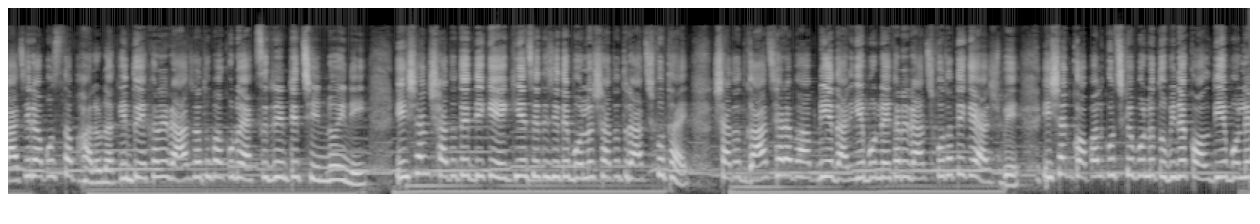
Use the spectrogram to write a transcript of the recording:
রাজের অবস্থা ভালো না, কিন্তু এখানে রাজ অথবা কোনো অ্যাক্সিডেন্টের চিহ্নই নেই। ঈশান সাধুদের দিকে এগিয়ে যেতে যেতে বলল সাধুদ রাজ কোথায়? সাধুদ গা ছাড়া ভাব নিয়ে দাঁড়িয়ে বলল, এখানে রাজ কোথা থেকে আসবে? ঈশান কপাল কুচকে বলল, তুমি না কল দিয়ে বললে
